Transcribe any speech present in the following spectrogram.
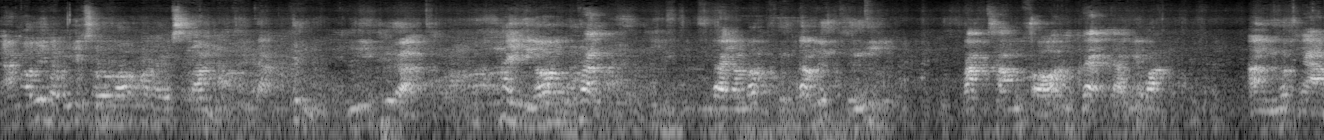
งานเอาลินบีสโลลของอะลัยฮิวะสัลลัมที่จัดขึ้นนี้เพื่อให้พี่น้องทุกท่านได้รำลึกถึงรำลึกถึงหลักคำสอนและจากนี้ว่าอันงดงาม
